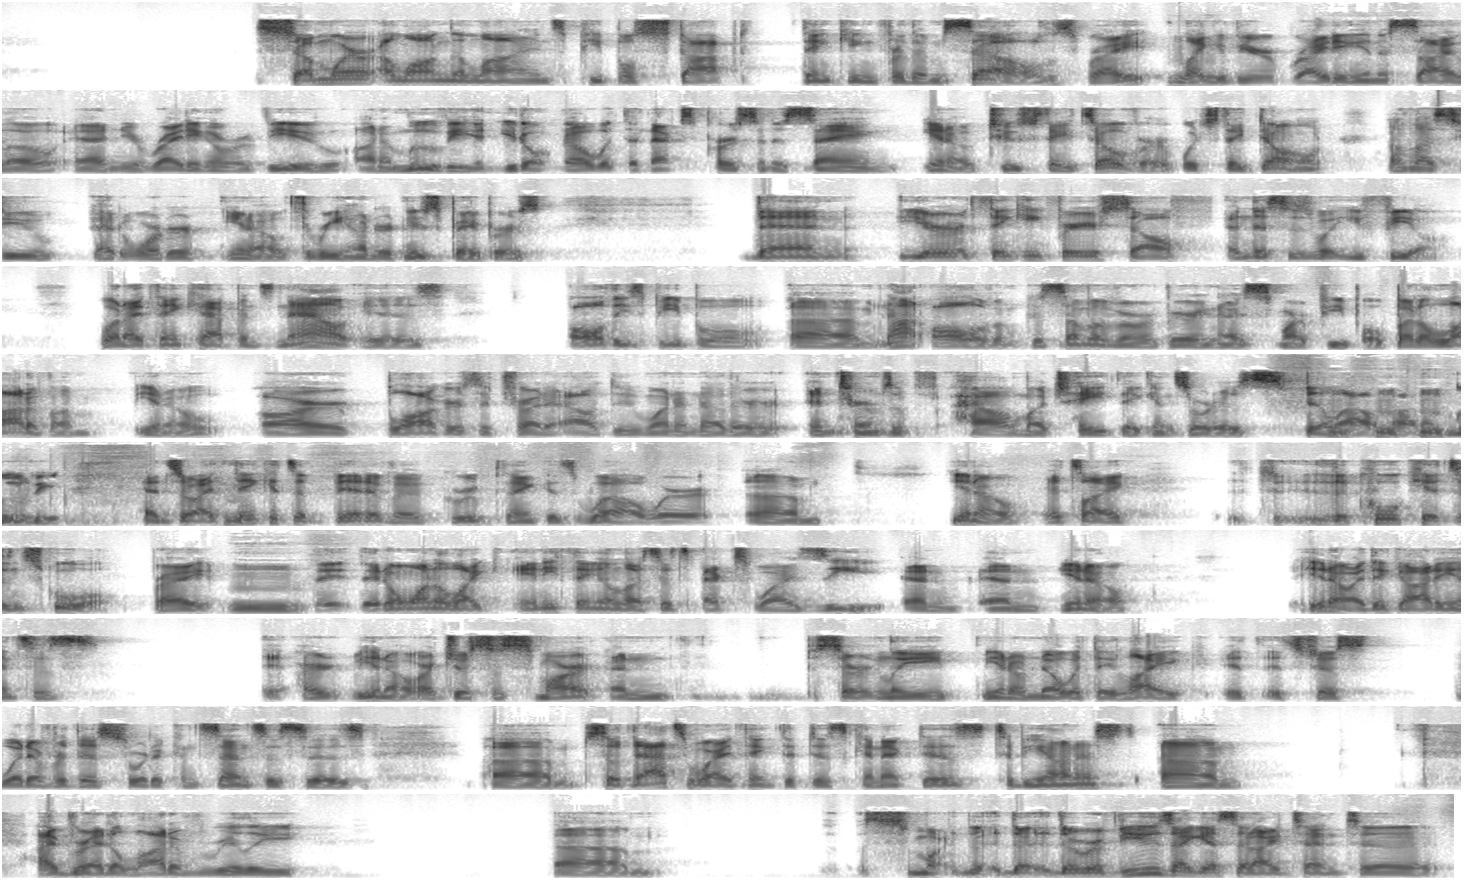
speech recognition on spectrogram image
somewhere along the lines people stopped thinking for themselves, right? Mm-hmm. Like if you're writing in a silo and you're writing a review on a movie and you don't know what the next person is saying, you know, two states over, which they don't unless you had ordered, you know, 300 newspapers, then you're thinking for yourself and this is what you feel. What I think happens now is all these people, um, not all of them, because some of them are very nice, smart people, but a lot of them, you know, are bloggers that try to outdo one another in terms of how much hate they can sort of spill out on a movie. And so I think it's a bit of a group think as well, where, um, you know, it's like the cool kids in school, right? Mm. They, they don't want to like anything unless it's X, Y, Z. And, and, you know, you know, I think audiences are, you know, are just as smart and certainly, you know, know what they like. It, it's just, whatever this sort of consensus is. Um, so that's where I think the disconnect is, to be honest. Um, I've read a lot of really um, smart the, the, the reviews. I guess that I tend to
